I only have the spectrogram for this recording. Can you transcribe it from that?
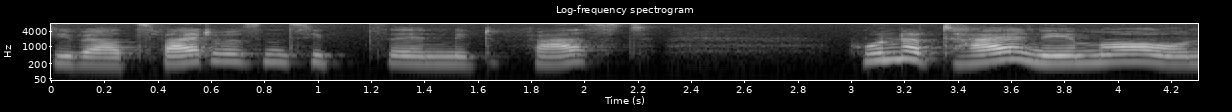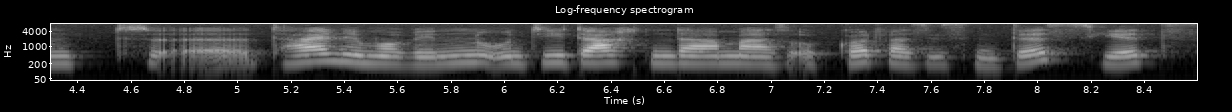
die war 2017 mit fast 100 Teilnehmer und äh, Teilnehmerinnen und die dachten damals, oh Gott, was ist denn das jetzt?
